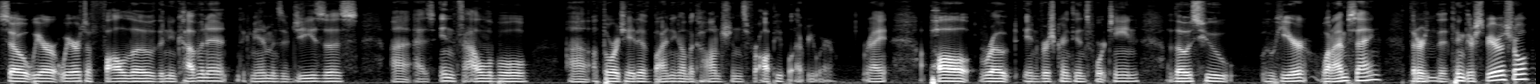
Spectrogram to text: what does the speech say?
so we are we are to follow the new covenant, the commandments of Jesus, uh, as infallible, uh, authoritative, binding on the conscience for all people everywhere. Right? Uh, Paul wrote in 1 Corinthians 14, those who who hear what I'm saying that are Mhm. that think they're spiritual,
